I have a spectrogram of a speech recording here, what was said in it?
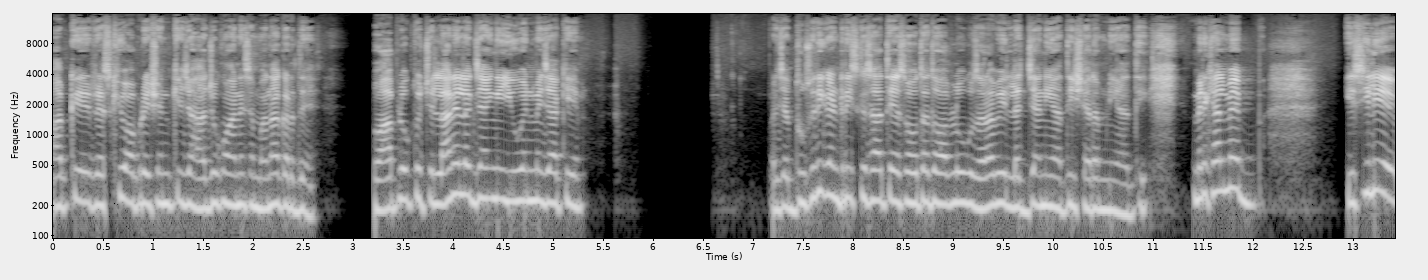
आपके रेस्क्यू ऑपरेशन के जहाज़ों को आने से मना कर दें तो आप लोग तो चिल्लाने लग जाएँगे यूएन में जाके। पर जब दूसरी कंट्रीज़ के साथ ऐसा होता है तो आप लोगों को ज़रा भी लज्जा नहीं आती, शर्म नहीं आती। मेरे ख्याल में इसीलिए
